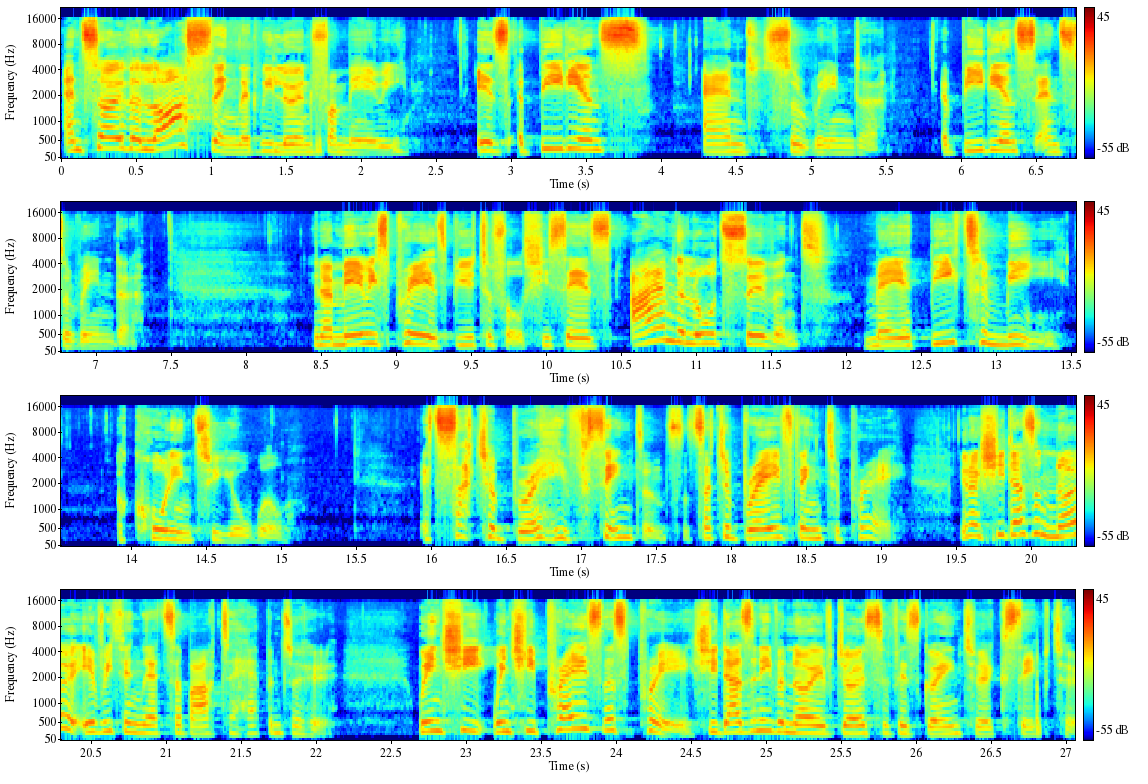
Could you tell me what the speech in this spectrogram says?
And so, the last thing that we learn from Mary is obedience and surrender. Obedience and surrender. You know, Mary's prayer is beautiful. She says, I am the Lord's servant. May it be to me according to your will. It's such a brave sentence. It's such a brave thing to pray. You know, she doesn't know everything that's about to happen to her. When she, when she prays this prayer, she doesn't even know if Joseph is going to accept her.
